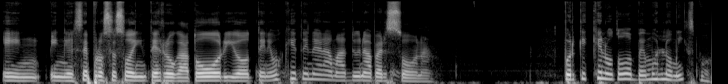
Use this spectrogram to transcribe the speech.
en, en ese proceso de interrogatorio, tenemos que tener a más de una persona? Porque es que no todos vemos lo mismo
